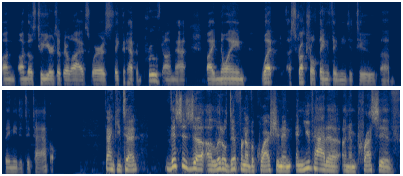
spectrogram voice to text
on on those two years of their lives. Whereas they could have improved on that by knowing what uh, structural things they needed to uh, they needed to tackle. Thank you, Ted. This is a, a little different of a question, and and you've had a, an impressive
